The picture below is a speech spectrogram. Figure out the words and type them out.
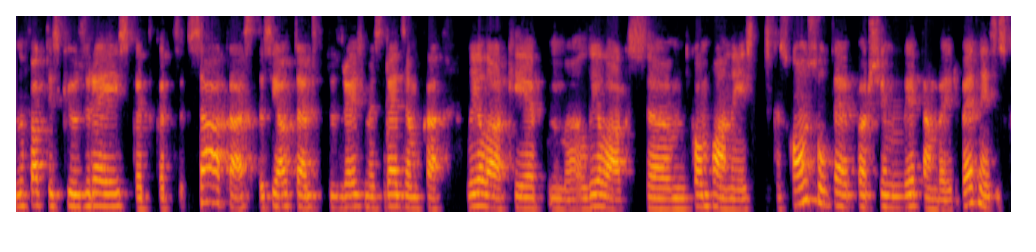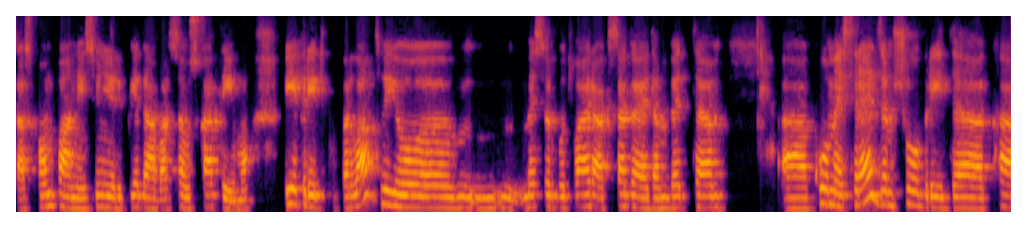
nu, faktiski uzreiz, kad, kad sākās tas jautājums, tad uzreiz mēs redzam, ka lielākie, lielākas kompānijas, kas konsultē par šīm lietām, vai ir pētnieciskās kompānijas, viņi arī piedāvā savu skatījumu. Piekrītu, par Latviju mēs varbūt vairāk sagaidām, bet ko mēs redzam šobrīd, ka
